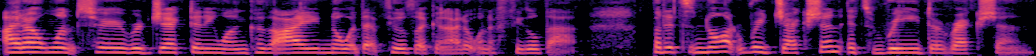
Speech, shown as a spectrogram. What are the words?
I don't want to reject anyone because I know what that feels like and I don't want to feel that. But it's not rejection, it's redirection.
